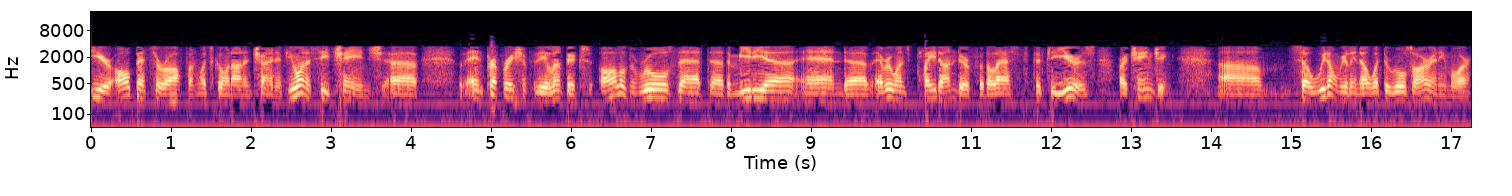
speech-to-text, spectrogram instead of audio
year, all bets are off on what's going on in China. If you want to see change, uh, in preparation for the Olympics, all of the rules that uh, the media and uh, everyone's played under for the last 50 years are changing. Um, so we don't really know what the rules are anymore.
